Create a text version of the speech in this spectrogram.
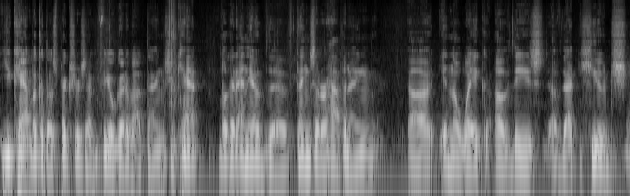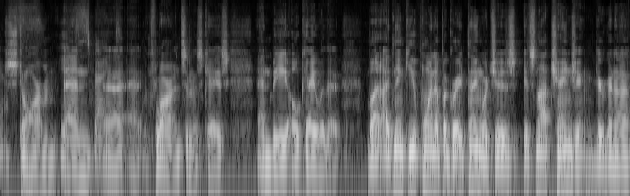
you can't look at those pictures and feel good about things. You can't look at any of the things that are happening uh, in the wake of these of that huge yes. storm yes, and right. uh, Florence in this case, and be okay with it. But I think you point up a great thing, which is it's not changing. You're gonna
